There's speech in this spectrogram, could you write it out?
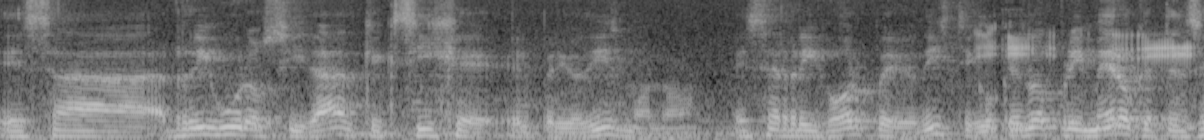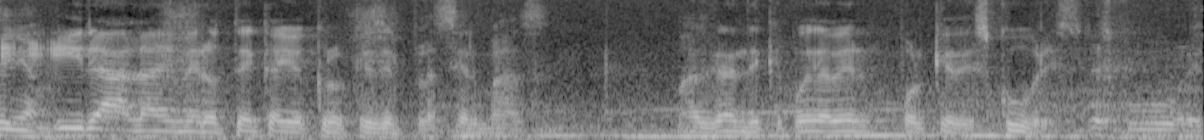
esa rigurosidad que exige el periodismo, ¿no? Ese rigor periodístico, que es lo primero que te enseñan. Ir a la hemeroteca yo creo que es el placer más, más grande que puede haber porque descubres. Descubres.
